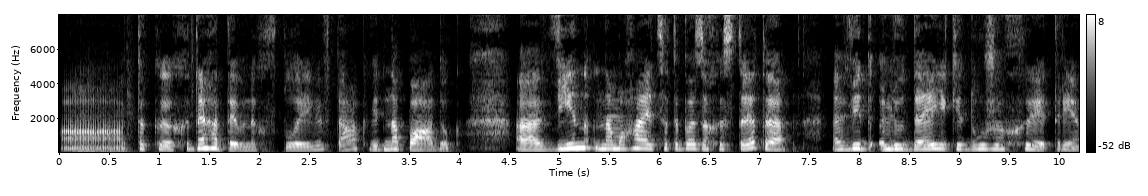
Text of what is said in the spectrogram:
а, таких негативних впливів, так, від нападок. Він намагається тебе захистити від людей, які дуже хитрі,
